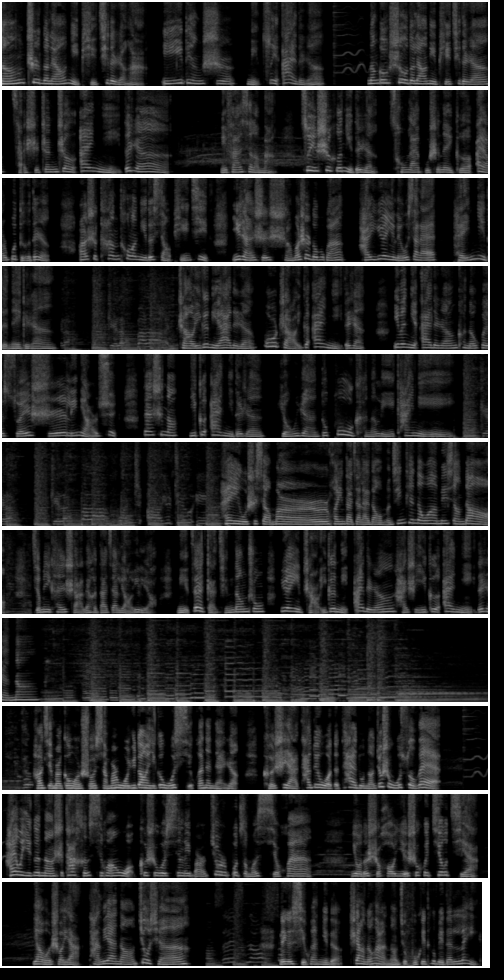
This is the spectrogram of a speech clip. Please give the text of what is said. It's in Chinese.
能治得了你脾气的人啊，一定是你最爱的人；能够受得了你脾气的人，才是真正爱你的人。你发现了吗？最适合你的人，从来不是那个爱而不得的人，而是看透了你的小脾气，依然是什么事儿都不管，还愿意留下来陪你的那个人。找一个你爱的人，不如找一个爱你的人。因为你爱的人可能会随时离你而去，但是呢，一个爱你的人永远都不可能离开你。嘿，我是小妹儿，欢迎大家来到我们今天的万万没想到节目。一开始啊，来和大家聊一聊，你在感情当中愿意找一个你爱的人，还是一个爱你的人呢？好姐妹跟我说，小妹儿，我遇到一个我喜欢的男人，可是呀，他对我的态度呢，就是无所谓。还有一个呢，是他很喜欢我，可是我心里边就是不怎么喜欢，有的时候也是会纠结。要我说呀，谈恋爱呢，就选那个喜欢你的，这样的话呢，就不会特别的累。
